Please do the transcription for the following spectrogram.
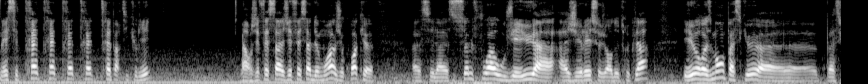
Mais c'est très, très, très, très, très particulier. Alors j'ai fait ça, j'ai fait ça de moi. Je crois que c'est la seule fois où j'ai eu à, gérer ce genre de truc-là. Et heureusement parce que, euh, parce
